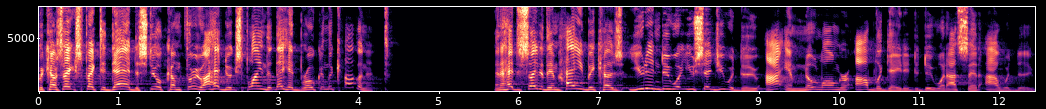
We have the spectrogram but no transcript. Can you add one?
because they expected dad to still come through. I had to explain that they had broken the covenant. And I had to say to them, hey, because you didn't do what you said you would do, I am no longer obligated to do what I said I would do.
